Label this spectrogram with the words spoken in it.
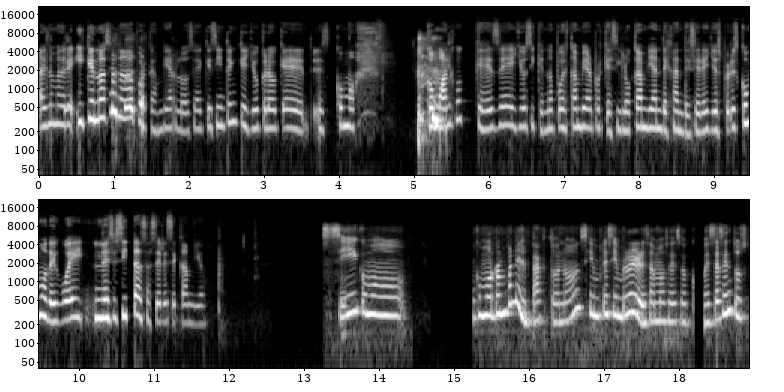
a esa madre y que no hacen nada por cambiarlo, o sea, que sienten que yo creo que es como como algo que es de ellos y que no puedes cambiar porque si lo cambian dejan de ser ellos, pero es como de, güey, necesitas hacer ese cambio. Sí, como, como rompan el pacto, ¿no? Siempre, siempre regresamos a eso. Como estás en tus,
